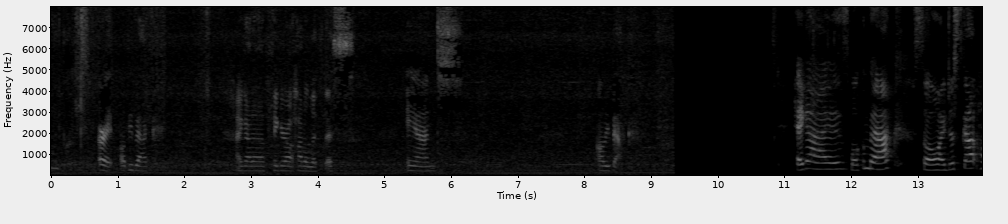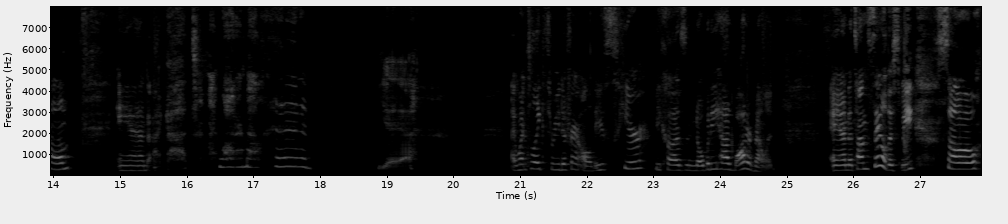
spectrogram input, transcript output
All right, I'll be back. I gotta figure out how to lift this and I'll be back. Hey guys, welcome back. So I just got home and I got my watermelon. Yeah. I went to like three different Aldi's here because nobody had watermelon. And it's on sale this week, so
